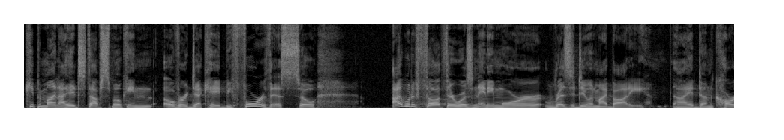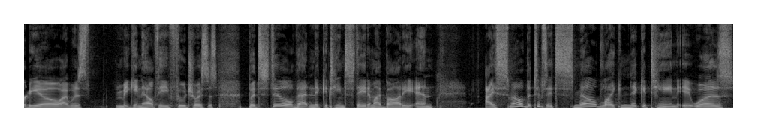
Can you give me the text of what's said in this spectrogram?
keep in mind, I had stopped smoking over a decade before this. So I would have thought there wasn't any more residue in my body. I had done cardio, I was making healthy food choices, but still that nicotine stayed in my body and I smelled the tips. It smelled like nicotine. It was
